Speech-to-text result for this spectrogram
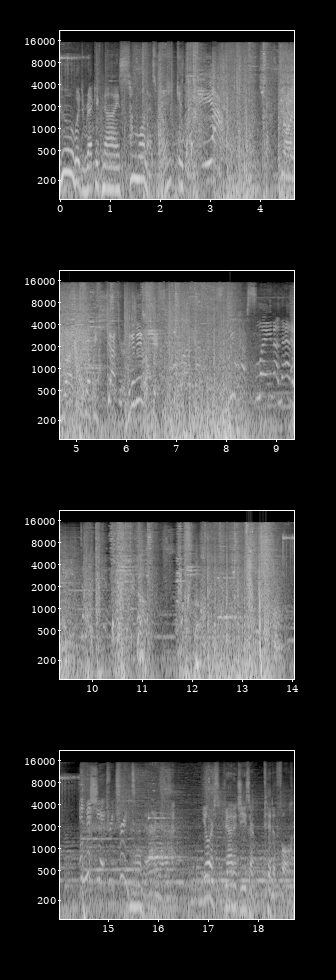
Who would recognize someone as weak as Yeah! Your life shall be shattered in an instant! You have slain an enemy! Initiate retreat! Nah, nah. Your strategies are pitiful.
